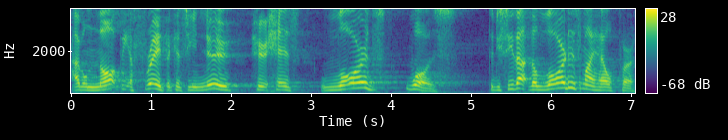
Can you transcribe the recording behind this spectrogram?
I will not be afraid because he knew who his Lord was. Did you see that? The Lord is my helper.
